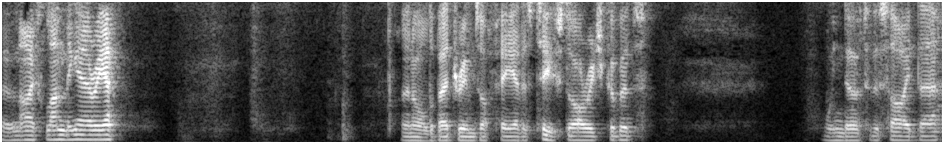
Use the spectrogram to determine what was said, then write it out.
There's a nice landing area. And all the bedrooms off here. There's two storage cupboards. Window to the side there.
